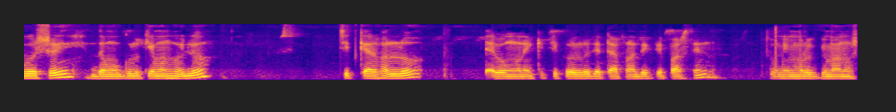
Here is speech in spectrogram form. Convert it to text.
অবশ্যই দমকগুলো কেমন হইল, চিৎকার ভালো এবং অনেক কিছু করল যেটা আপনারা দেখতে পারছেন, তো উনি মুরব্বী মানুষ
